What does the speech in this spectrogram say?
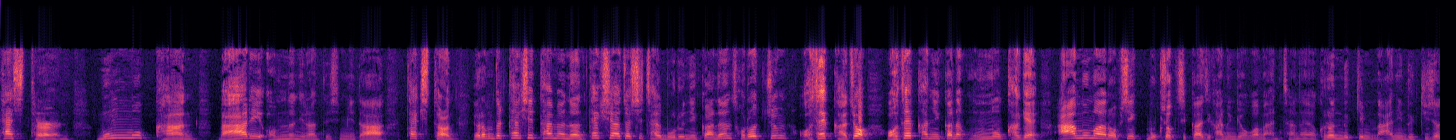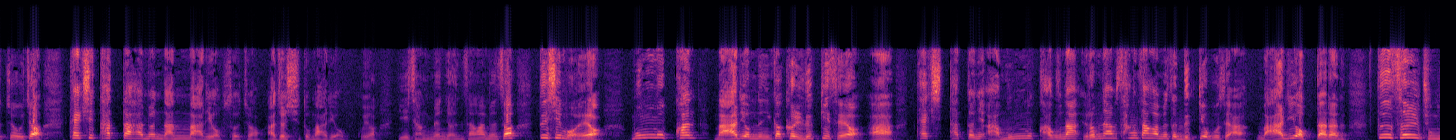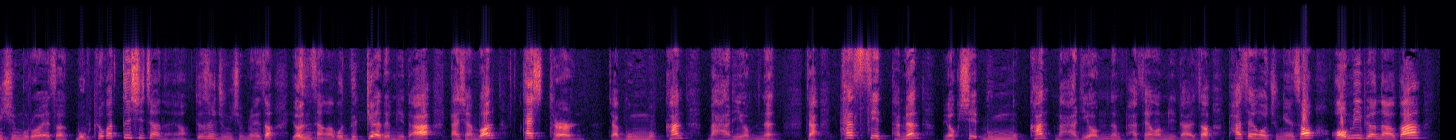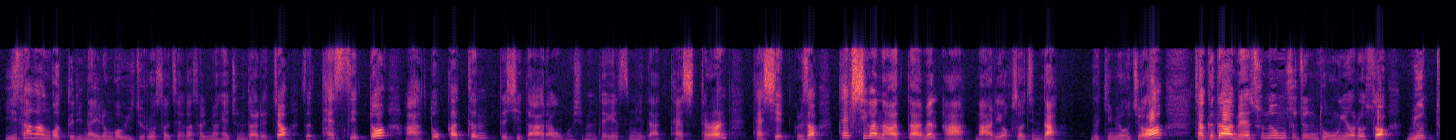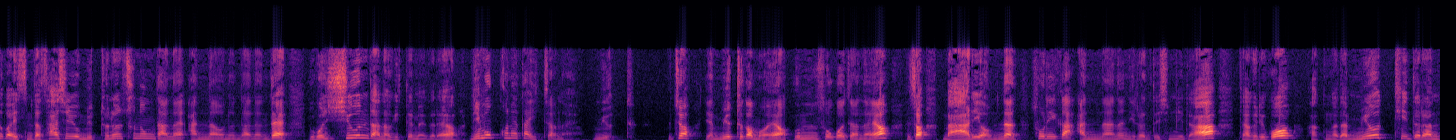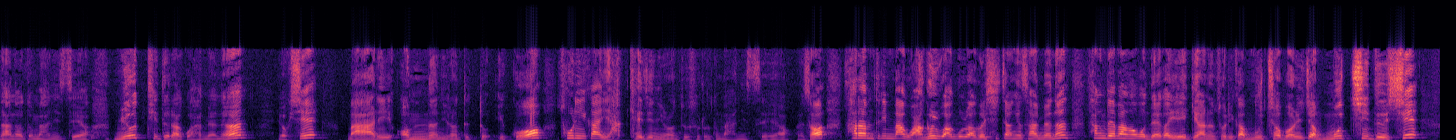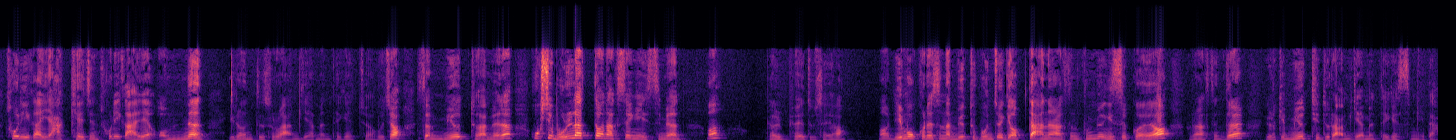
pastern 묵묵한, 말이 없는 이란 뜻입니다. taciturn. 여러분들 택시 타면은 택시 아저씨 잘 모르니까는 서로 좀 어색하죠? 어색하니까는 묵묵하게 아무 말 없이 목적지까지 가는 경우가 많잖아요. 그런 느낌 많이 느끼셨죠? 그죠? 택시 탔다 하면 난 말이 없어져. 아저씨도 말이 없고요. 이 장면 연상하면서 뜻이 뭐예요? 묵묵한 말이 없으니까 그걸 느끼세요. 아, 택시 탔더니 아, 묵묵하구나. 여러분들 한번 상상하면서 느껴보세요. 아, 말이 없다라는 뜻을 중심으로 해서 목표가 뜻이잖아요. 뜻을 중심으로 해서 연상하고 느껴야 됩니다. 다시 한번 taciturn. 자, 묵묵한 말이 없는. 자, tacit 하면 역시 묵묵한 말이 없는 파생어입니다. 그래서 파생어 중에서 어미 변화가 이상한 것들이나 이런 거 위주로서 제가 설명해 준다 그랬죠. 그래서 tacit도 아, 똑같은 뜻이다라고 보시면 되겠습니다. taciturn, tacit. 그래서 택시가 나왔다 하면 아, 말이 없어진다. 느낌이 오죠? 자, 그 다음에 수능 수준 동의어로서 mute가 있습니다. 사실 이 mute는 수능 단어에 안 나오는 단어인데 이건 쉬운 단어기 때문에 그래요. 리모컨에 다 있잖아요. mute. 그죠? 예, mute가 뭐예요? 음소거잖아요. 그래서 말이 없는 소리가 안 나는 이런 뜻입니다. 자, 그리고 가끔가다 muted란 단어도 많이 써요. muted라고 하면은 역시 말이 없는 이런 뜻도 있고 소리가 약해진 이런 뜻으로도 많이 쓰여요. 그래서 사람들이 막 와글와글와글 시장에서 하면은 상대방하고 내가 얘기하는 소리가 묻혀버리죠. 묻히듯이 소리가 약해진 소리가 아예 없는 이런 뜻으로 암기하면 되겠죠. 그죠? 그래서 뮤트 하면은 혹시 몰랐던 학생이 있으면 어? 별표해 두세요. 어, 리모컨에서 나 뮤트 본 적이 없다 하는 학생 분명히 있을 거예요. 그런 학생들 이렇게 뮤티드로 암기하면 되겠습니다.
